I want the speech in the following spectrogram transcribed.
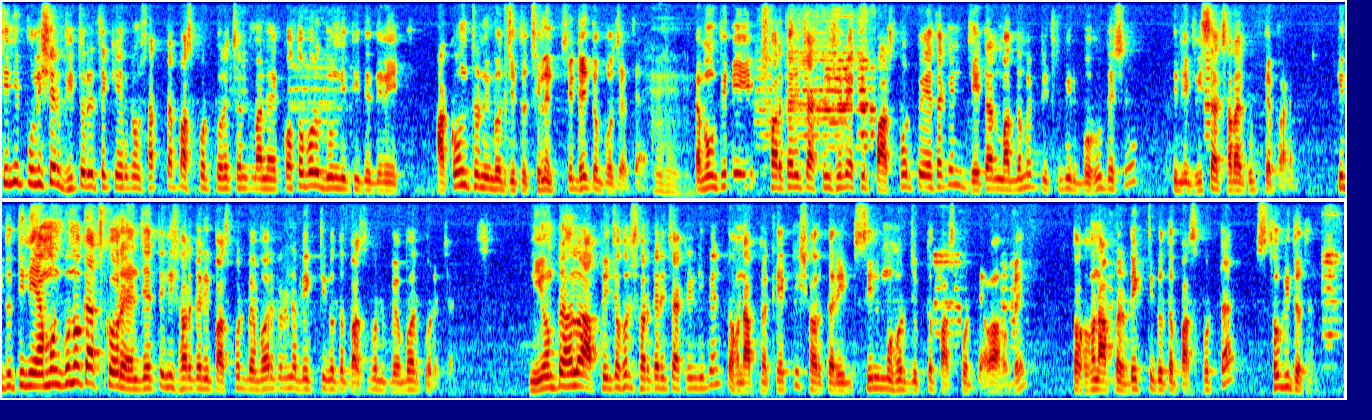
তিনি পুলিশের ভিতরে থেকে এরকম সাতটা পাসপোর্ট করেছেন মানে কত বড় দুর্নীতিতে তিনি আকণ্ঠ নিমজ্জিত ছিলেন সেটাই তো বোঝা যায়। এবং তিনি সরকারি চাকরি হিসেবে একটি পাসপোর্ট পেয়ে থাকেন যেটার মাধ্যমে পৃথিবীর বহু দেশে তিনি ভিসা ছাড়া ঘুরতে পারেন। কিন্তু তিনি এমন কোনো কাজ করেন যে তিনি সরকারি পাসপোর্ট ব্যবহার করেন না ব্যক্তিগত পাসপোর্ট ব্যবহার করেছেন নিয়মটা হলো আপনি যখন সরকারি চাকরি নেবেন তখন আপনাকে একটি সরকারি সিলমোহরযুক্ত পাসপোর্ট দেওয়া হবে। তখন আপনার ব্যক্তিগত পাসপোর্টটা স্থগিত থাকবে।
